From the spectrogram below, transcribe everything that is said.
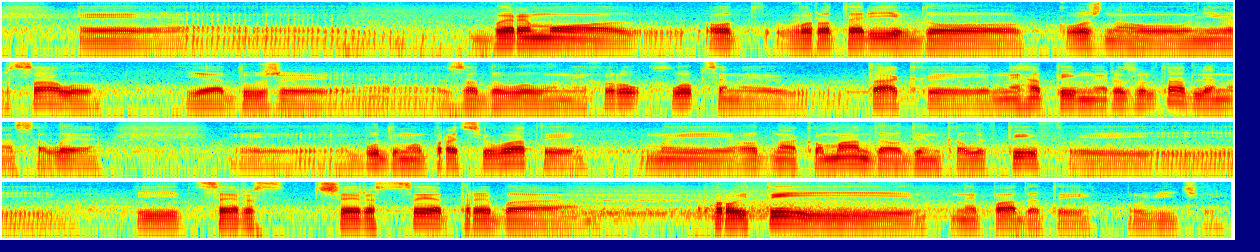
Беремо від воротарів до кожного універсалу. Я дуже е, задоволений хлопцями. Так, е, негативний результат для нас, але е, будемо працювати. Ми одна команда, один колектив. І, і через, через це треба пройти і не падати у відчай.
